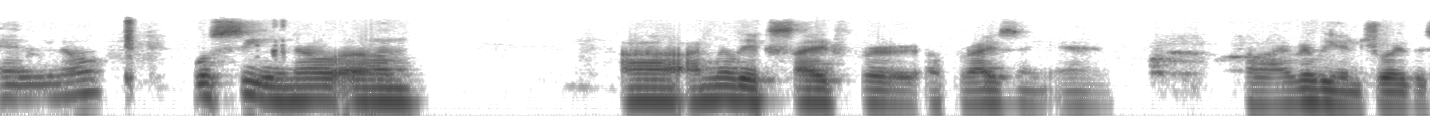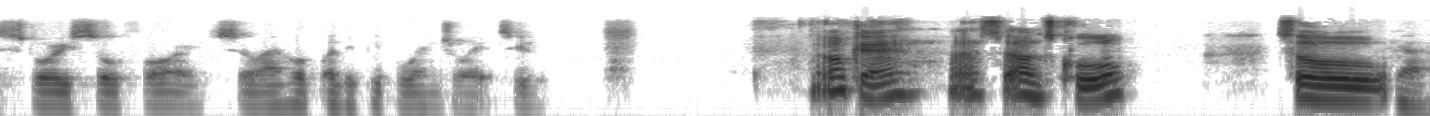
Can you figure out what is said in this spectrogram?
and you know, we'll see. You know, um, uh, I'm really excited for Uprising, and uh, I really enjoy the story so far. So I hope other people enjoy it too. Okay, that sounds cool. So Yeah.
